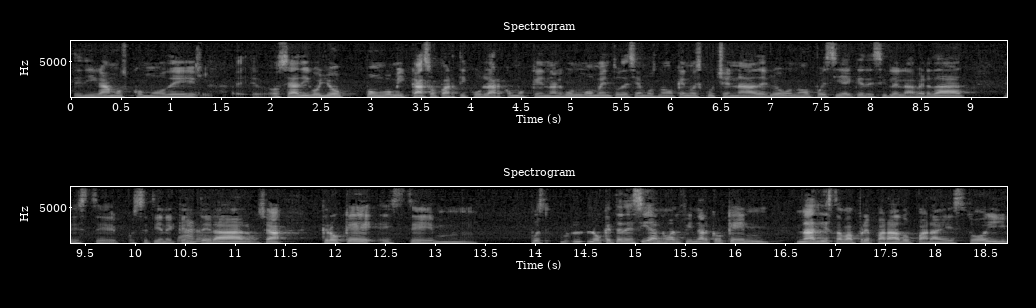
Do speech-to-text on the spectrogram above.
digamos, como de, eh, o sea, digo, yo pongo mi caso particular, como que en algún momento decíamos, no, que no escuche nada, y luego, no, pues sí, hay que decirle la verdad, este, pues se tiene que enterar, o sea, creo que, este, pues lo que te decía, ¿no? Al final creo que nadie estaba preparado para esto y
